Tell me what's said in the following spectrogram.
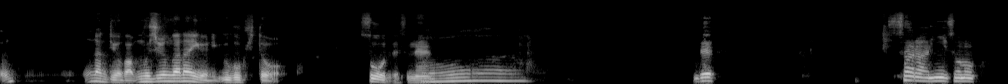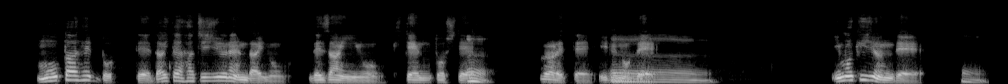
ね。なんていうのか、矛盾がないように動きと。そうですね。で、さらにそのモーターヘッドって大体80年代のデザインを起点としてうん。作られているので、うん。今基準でうん。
